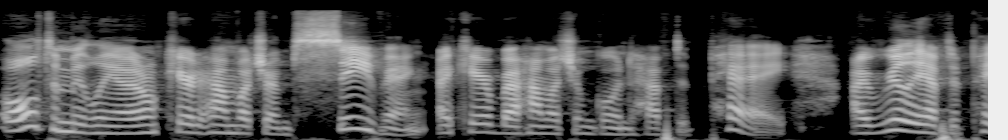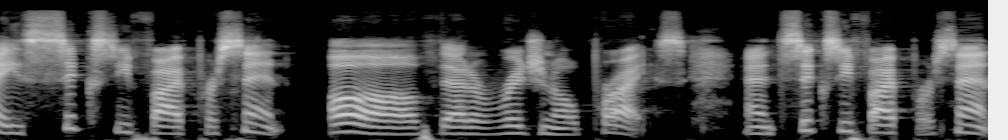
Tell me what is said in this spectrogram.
ultimately I don't care how much I'm saving. I care about how much I'm going to have to pay. I really have to pay 65% of that original price. And 65%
